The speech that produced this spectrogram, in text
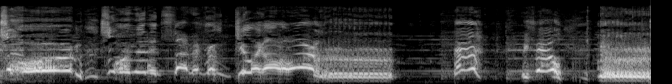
Swarm! Swarm it and stop it from killing all of our... Ah! We fell!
